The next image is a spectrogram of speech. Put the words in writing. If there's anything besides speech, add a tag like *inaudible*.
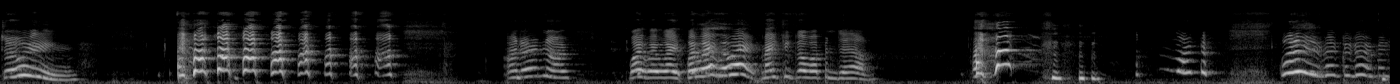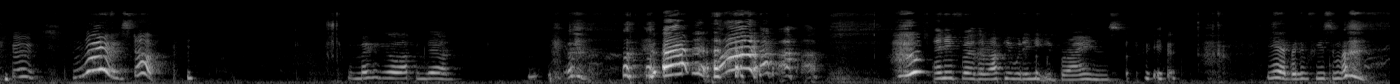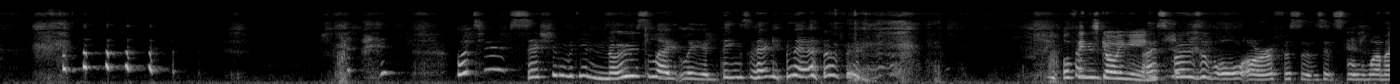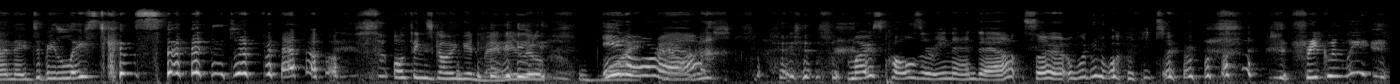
doing? *laughs* I don't know. Wait, wait, wait, wait, wait, wait, wait. Make it go up and down. *laughs* Wait, make it go, make it go. No, stop. Make it go up and down. *laughs* Any further up, you would have hit your brains. Yeah, but if you smell. What's your obsession with your nose lately and things *laughs* hanging out of it? Or things going in. I suppose of all orifices, it's the one I need to be least *laughs* concerned about. Or things going in, maybe a little *laughs* In or powder. out. Most holes are in and out, so I wouldn't worry too much. Frequently?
